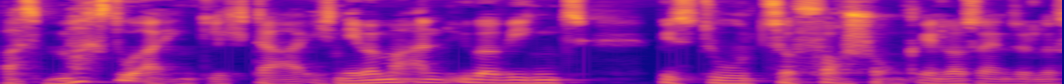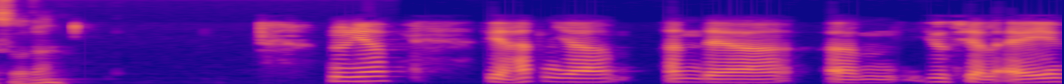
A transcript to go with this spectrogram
Was machst du eigentlich da? Ich nehme mal an, überwiegend bist du zur Forschung in Los Angeles, oder? Nun ja, wir hatten ja an der ähm, UCLA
